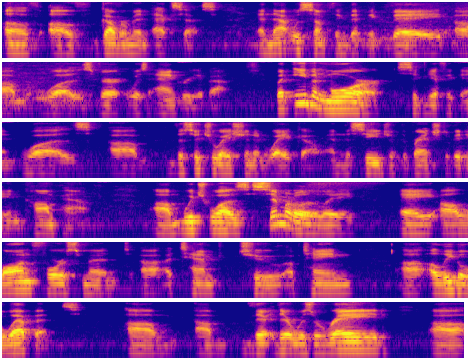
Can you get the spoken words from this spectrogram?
of, of government excess. And that was something that McVeigh um, was, very, was angry about. But even more significant was um, the situation in Waco and the siege of the Branch Davidian compound, um, which was similarly a, a law enforcement uh, attempt to obtain uh, illegal weapons. Um, um, there, there was a raid uh,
